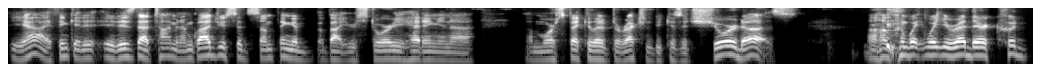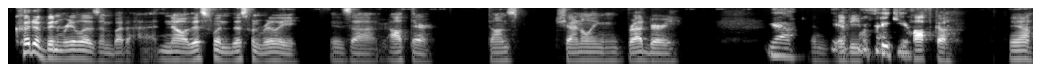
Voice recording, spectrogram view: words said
Yeah, I think it it is that time, and I'm glad you said something about your story heading in a, a more speculative direction because it sure does. Um, what what you read there could could have been realism, but uh, no, this one this one really is uh, out there. Don's channeling Bradbury. Yeah. And yeah. maybe well, thank you. Kafka. Yeah.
